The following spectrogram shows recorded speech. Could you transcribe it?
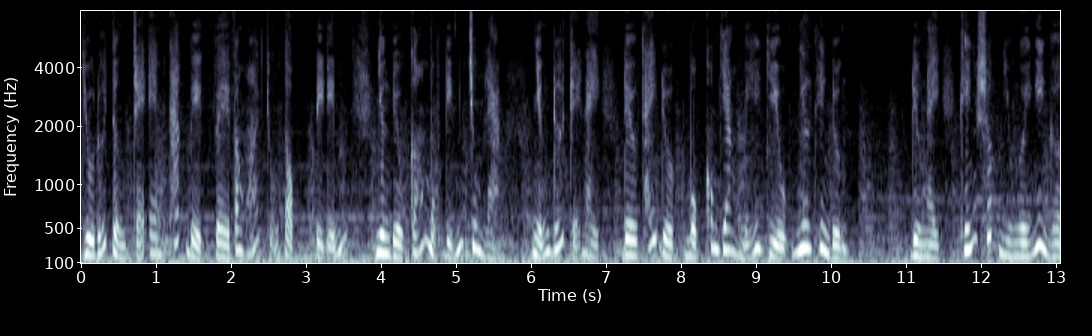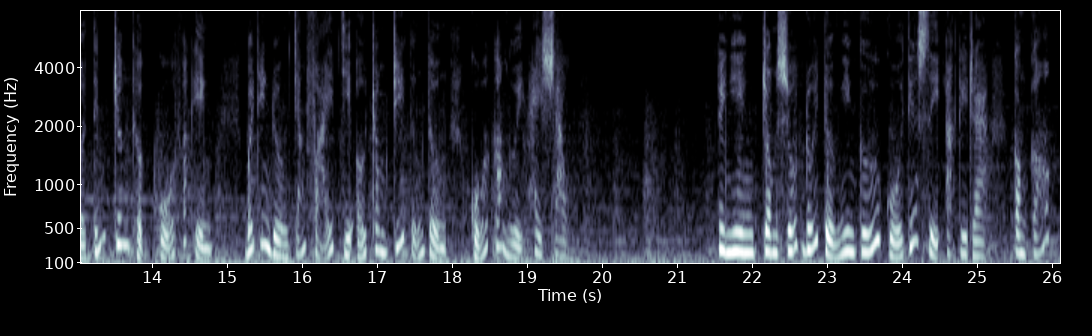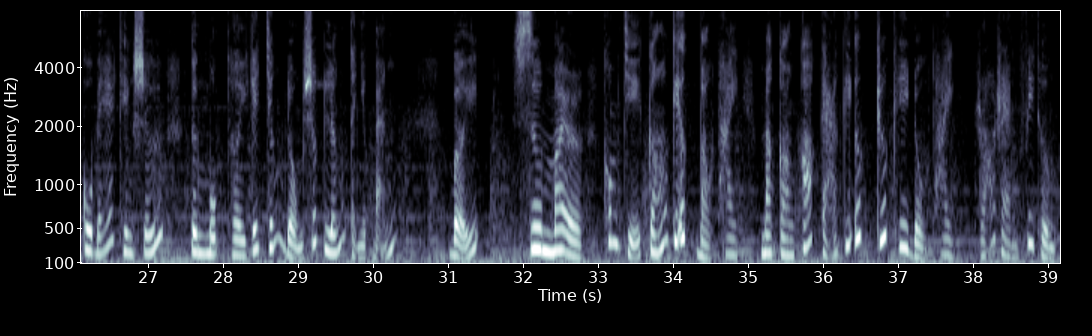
Dù đối tượng trẻ em khác biệt về văn hóa chủng tộc, địa điểm, nhưng đều có một điểm chung là những đứa trẻ này đều thấy được một không gian mỹ diệu như thiên đường. Điều này khiến rất nhiều người nghi ngờ tính chân thực của phát hiện, bởi thiên đường chẳng phải chỉ ở trong trí tưởng tượng của con người hay sao? Tuy nhiên, trong số đối tượng nghiên cứu của tiến sĩ Akira còn có cô bé thiên sứ từng một thời gây chấn động rất lớn tại Nhật Bản. Bởi Sue Meyer không chỉ có ký ức bào thai mà còn có cả ký ức trước khi đồ thai rõ ràng phi thường.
